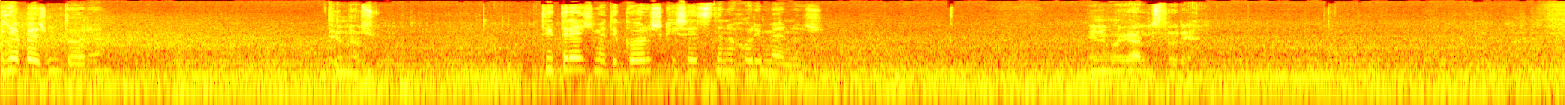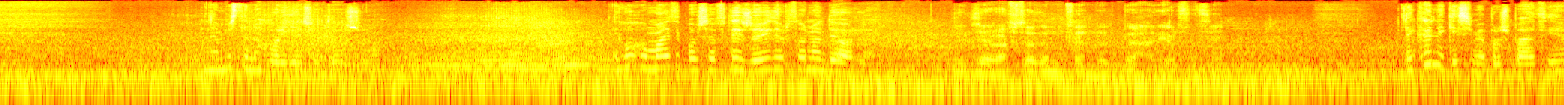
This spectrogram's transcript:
Για πες μου τώρα. Τι να σου πω. Τι τρέχει με την κόρη σου και είσαι έτσι στεναχωρημένος. Είναι μεγάλη ιστορία. Να μην στεναχωριέσαι τόσο. Εγώ έχω μάθει πως σε αυτή η ζωή διορθώνονται όλα. Δεν ξέρω, αυτό δεν μου φαίνεται ότι μπορεί να διορθωθεί. Και κάνε και εσύ μια προσπάθεια.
